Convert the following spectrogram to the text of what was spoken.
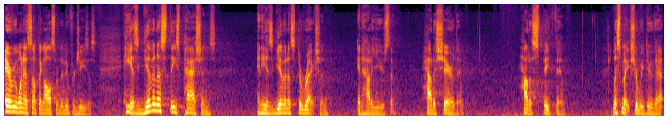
Everyone has something awesome to do for Jesus. He has given us these passions and He has given us direction in how to use them, how to share them, how to speak them. Let's make sure we do that.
